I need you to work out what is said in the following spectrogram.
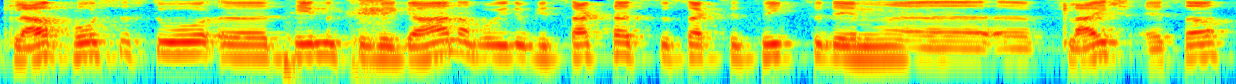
klar postest du äh, Themen zu vegan, aber wie du gesagt hast, du sagst jetzt nicht zu dem äh, äh Fleischesser,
